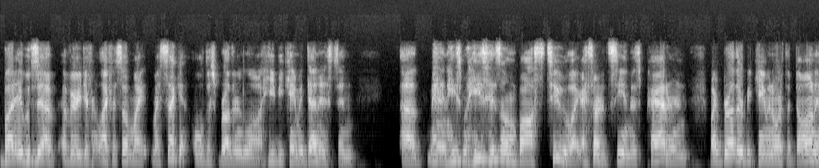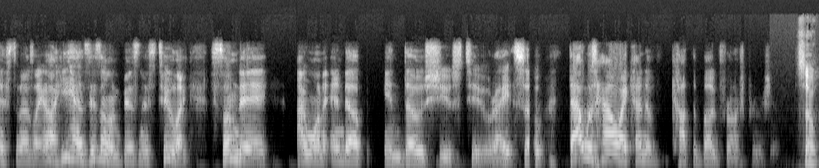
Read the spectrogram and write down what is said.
but it was a, a very different life. And so my my second oldest brother-in-law he became a dentist and uh, man he's he's his own boss too. Like i started seeing this pattern. My brother became an orthodontist and I was like, oh, he has his own business too. Like someday I want to end up in those shoes too, right? So that was how I kind of caught the bug for entrepreneurship. So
